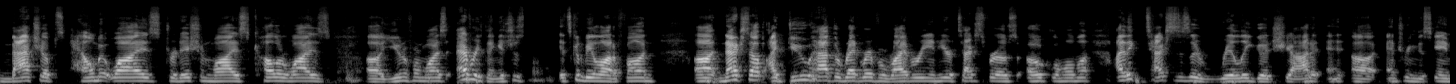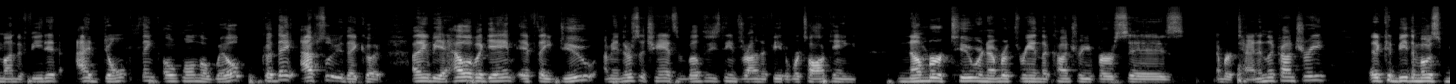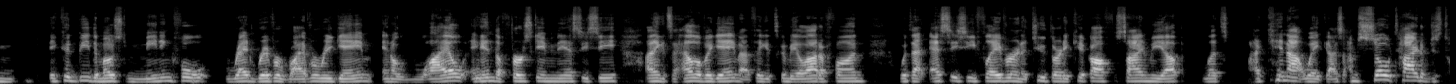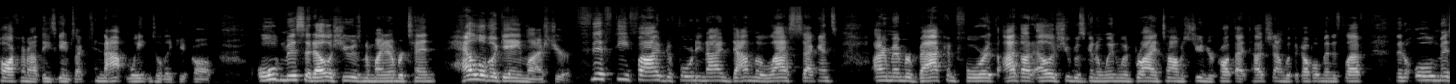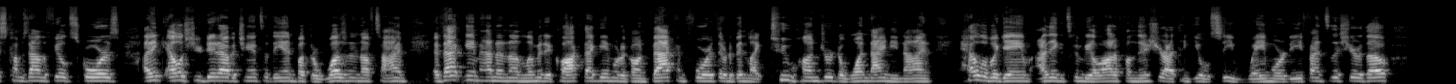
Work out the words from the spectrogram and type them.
matchups, helmet wise, tradition wise, color wise, uh, uniform wise, everything. It's just, it's going to be a lot of fun. Uh, next up, I do have the Red River rivalry in here, Texas versus Oklahoma. I think Texas is a really good shot at uh, entering this game undefeated. I don't think Oklahoma will. Could they? Absolutely, they could. I think it'd be a hell of a game if they do. I mean, there's a chance if both of these teams are undefeated. We're talking number two or number three in the country versus number 10 in the country. It could be the most it could be the most meaningful Red River rivalry game in a while and the first game in the SEC. I think it's a hell of a game. I think it's going to be a lot of fun with that SEC flavor and a 2:30 kickoff. Sign me up. Let's I cannot wait, guys. I'm so tired of just talking about these games. I cannot wait until they kick off. Ole Miss at LSU is in my number 10. Hell of a game last year. 55 to 49 down the last seconds. I remember back and forth. I thought LSU was going to win when Brian Thomas Jr. caught that touchdown with a couple minutes left. Then Ole Miss comes down the field, scores. I think LSU did have a chance at the end, but there wasn't enough time. If that game had an unlimited clock, that game would have gone back and forth. It would have been like 200 to 199. Hell of a game. I think it's going to be a lot of fun this year. I think you'll see way more defense this year, though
